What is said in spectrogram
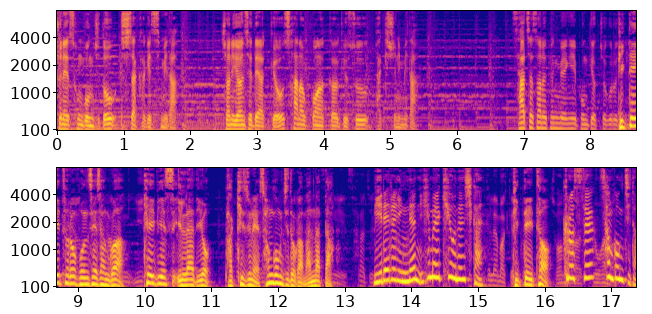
박희준의 성공지도 시작하겠습니다. 저는 연세대학교 산업공학과 교수 박희준입니다. 4차 산업혁명이 본격적으로 빅데이터로 본 세상과 KBS 일라디오 박희준의 성공지도가 만났다. 미래를 읽는 힘을 키우는 시간. 빅데이터 크로스 성공지도.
